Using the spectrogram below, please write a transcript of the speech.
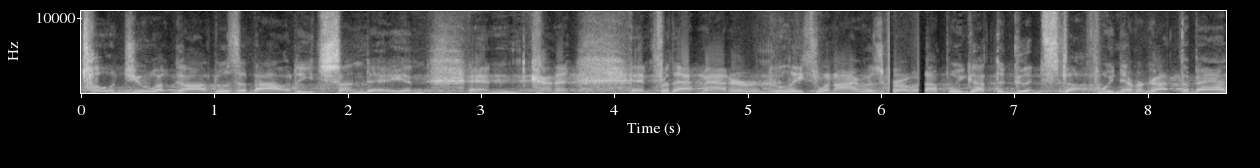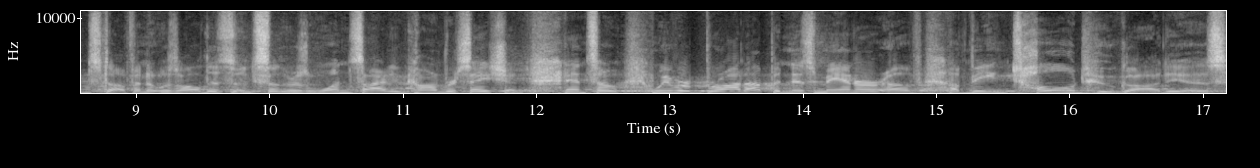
told you what God was about each Sunday. And, and kind of, and for that matter, at least when I was growing up, we got the good stuff. We never got the bad stuff. And it was all this, and so there was one sided conversation. And so we were brought up in this manner of, of being told who God is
